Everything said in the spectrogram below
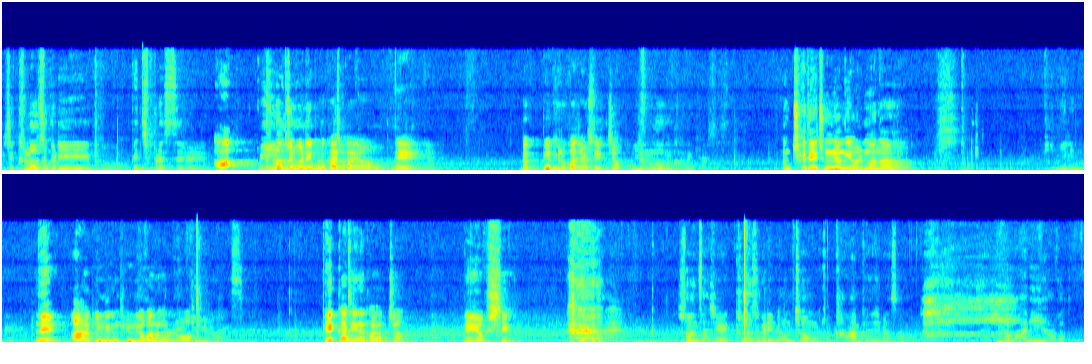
이제 close grip으로 벤치 프레스를 아 close grip으로 갈까요? 네. 거거든요. 몇, 몇 킬로까지 할 수 있죠? 이 정도는 가볍게 할수 있어요. 그럼 최대 중량이 얼마나? 비밀인데. 네. 아 비밀 그럼 비밀로 가는 걸로. 네, 비밀로 하겠습니다. 100까지는 가볍죠? 네. 네 역시. 저는 사실 close grip이 엄청 좀 강한 편이라서 네, 이거 많이 하거든요.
